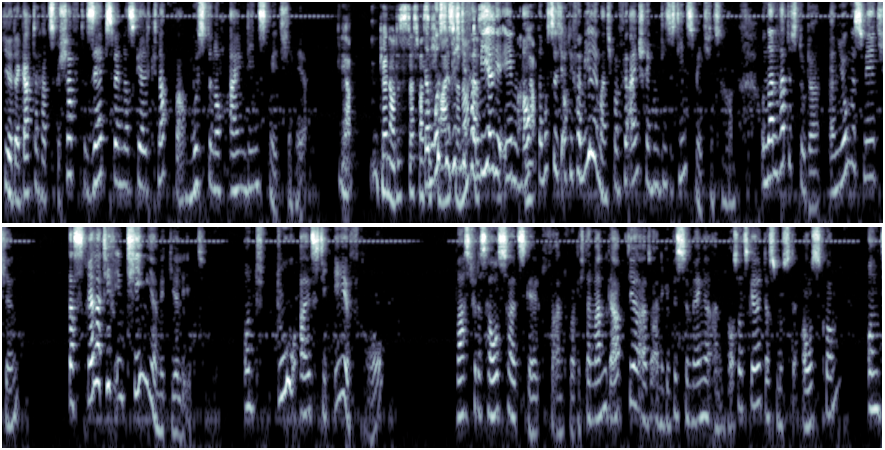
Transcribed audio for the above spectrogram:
hier, der Gatte hat's geschafft. Selbst wenn das Geld knapp war, musste noch ein Dienstmädchen her. Ja, genau, das ist das, was da ich musste meinte, sich die ne? Familie das, eben auch, ja. da musste sich auch die Familie manchmal für einschränken, um dieses Dienstmädchen zu haben. Und dann hattest du da ein junges Mädchen, das relativ intim hier mit dir lebt. Und du als die Ehefrau warst für das Haushaltsgeld verantwortlich. Dein Mann gab dir also eine gewisse Menge an Haushaltsgeld, das musste auskommen und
